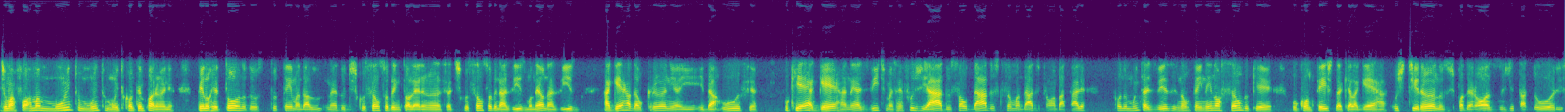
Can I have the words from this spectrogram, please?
de uma forma muito, muito, muito contemporânea, pelo retorno do, do tema da né, do discussão sobre a intolerância, discussão sobre nazismo, neonazismo, a guerra da Ucrânia e, e da Rússia, o que é a guerra, né, as vítimas, refugiados, soldados que são mandados para uma batalha quando muitas vezes não tem nem noção do que o contexto daquela guerra, os tiranos, os poderosos, os ditadores,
